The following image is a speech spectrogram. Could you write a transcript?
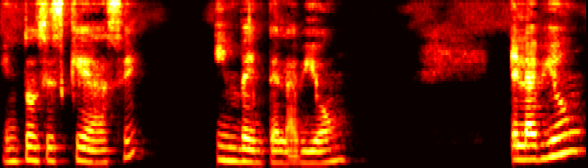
Entonces, ¿qué hace? Inventa el avión. El avión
